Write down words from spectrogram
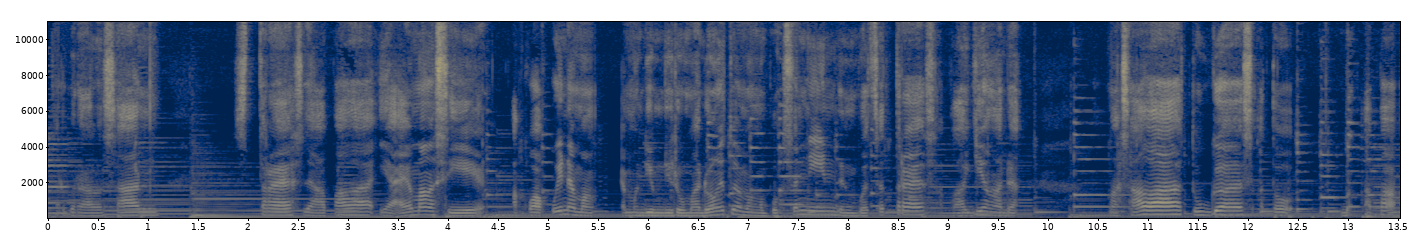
Karena beralasan stres dan apalah. Ya emang sih aku akuin emang emang diem di rumah doang itu emang ngebosenin dan buat stres. Apalagi yang ada masalah tugas atau apa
